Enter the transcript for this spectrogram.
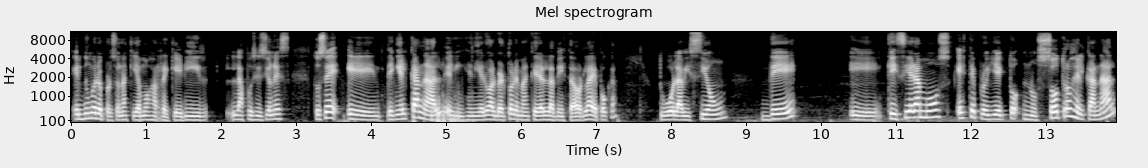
el número de personas que íbamos a requerir, las posiciones. Entonces, en el canal, el ingeniero Alberto Alemán, que era el administrador de la época, tuvo la visión de eh, que hiciéramos este proyecto nosotros del canal,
